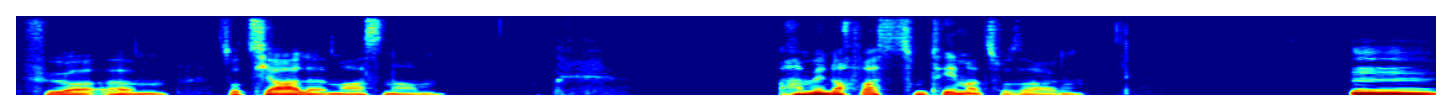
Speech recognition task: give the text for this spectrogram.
für ähm, soziale Maßnahmen. Haben wir noch was zum Thema zu sagen? Mm,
